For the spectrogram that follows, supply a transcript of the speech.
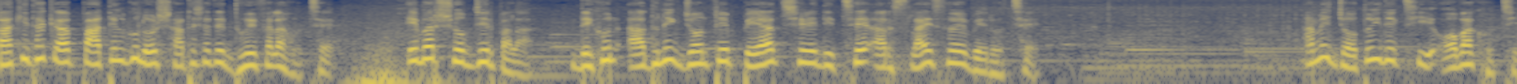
বাকি থাকা পাতিলগুলোর সাথে সাথে ধুয়ে ফেলা হচ্ছে। এবার সবজির পালা। দেখুন আধুনিক যন্ত্রে পেঁয়াজ ছেড়ে দিচ্ছে আর স্লাইস হয়ে বের হচ্ছে। আমি যতই দেখছি অবাক হচ্ছি,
